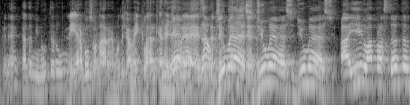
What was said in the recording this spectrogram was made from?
que, né? Cada minuto era um... Nem era Bolsonaro, né? Vamos deixar bem claro que era É, Dilma e Aécio. Não, né? Dilma é Aécio, Dilma é Aécio, Dilma é Aécio. Aí lá pras tantas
